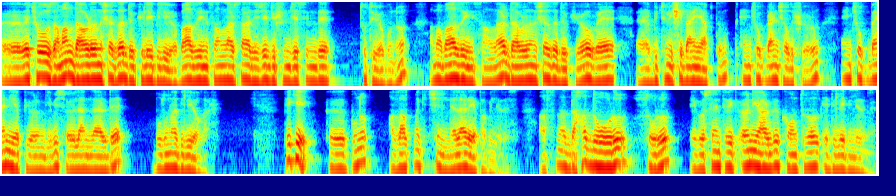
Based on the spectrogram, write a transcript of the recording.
e, ve çoğu zaman davranışa da dökülebiliyor. Bazı insanlar sadece düşüncesinde tutuyor bunu. Ama bazı insanlar davranışa da döküyor ve e, bütün işi ben yaptım, en çok ben çalışıyorum, en çok ben yapıyorum gibi söylemlerde bulunabiliyorlar. Peki e, bunu azaltmak için neler yapabiliriz? Aslında daha doğru soru egosentrik ön yargı kontrol edilebilir mi?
